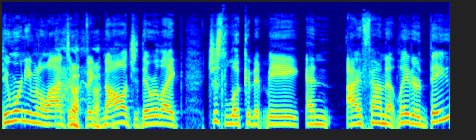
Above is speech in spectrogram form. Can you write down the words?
They weren't even allowed to acknowledge it. They were like just looking at me. And I found out later they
